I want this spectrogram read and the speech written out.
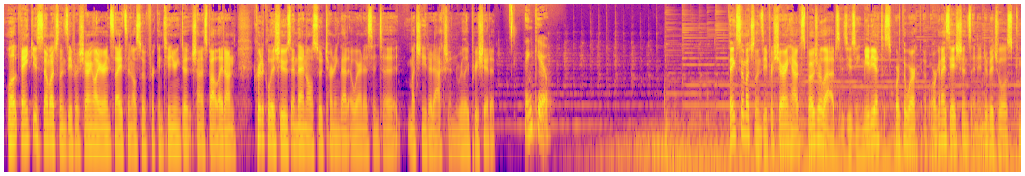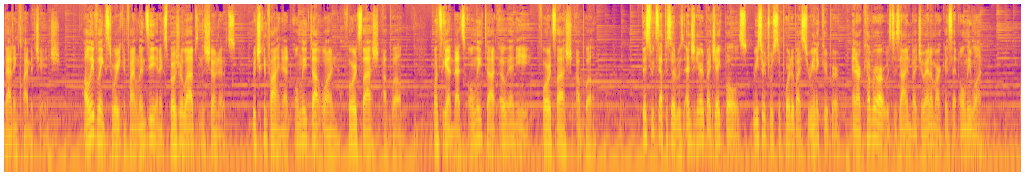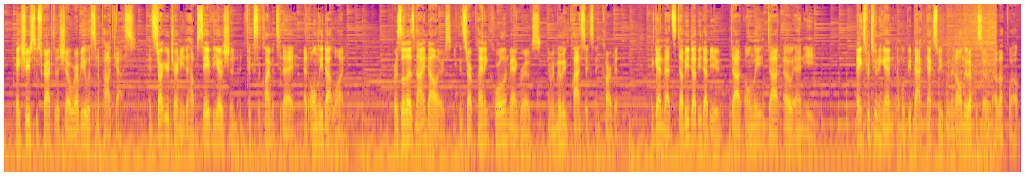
well, thank you so much, Lindsay, for sharing all your insights and also for continuing to shine a spotlight on critical issues and then also turning that awareness into much needed action. Really appreciate it. Thank you. Thanks so much, Lindsay, for sharing how Exposure Labs is using media to support the work of organizations and individuals combating climate change. I'll leave links to where you can find Lindsay and Exposure Labs in the show notes, which you can find at only.one forward slash upwell. Once again, that's only.one forward slash upwell. This week's episode was engineered by Jake Bowles, research was supported by Serena Cooper, and our cover art was designed by Joanna Marcus at Only One. Make sure you subscribe to the show wherever you listen to podcasts and start your journey to help save the ocean and fix the climate today at only.one. For as little as $9, you can start planting coral and mangroves and removing plastics and carbon. Again, that's www.only.one. Thanks for tuning in, and we'll be back next week with an all new episode of Upwell.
